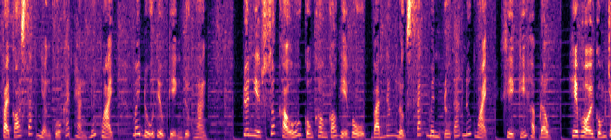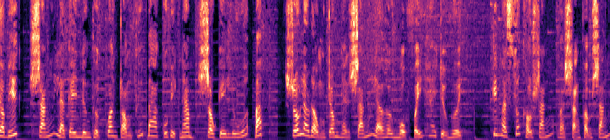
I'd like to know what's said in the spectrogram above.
phải có xác nhận của khách hàng nước ngoài mới đủ điều kiện được hoàn. Doanh nghiệp xuất khẩu cũng không có nghĩa vụ và năng lực xác minh đối tác nước ngoài khi ký hợp đồng. Hiệp hội cũng cho biết sắn là cây lương thực quan trọng thứ ba của Việt Nam sau cây lúa, bắp. Số lao động trong ngành sắn là hơn 1,2 triệu người. Kim ngạch xuất khẩu sắn và sản phẩm sắn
